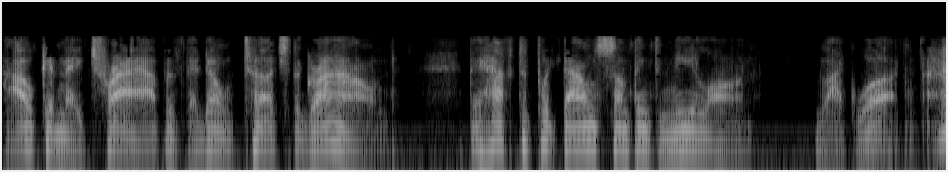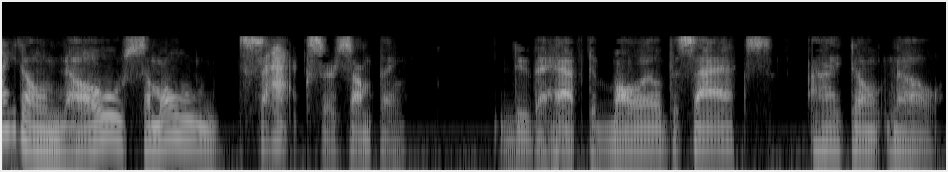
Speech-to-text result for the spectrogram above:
How can they trap if they don't touch the ground? They have to put down something to kneel on. Like what? I don't know. Some old sacks or something. Do they have to boil the sacks? I don't know.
